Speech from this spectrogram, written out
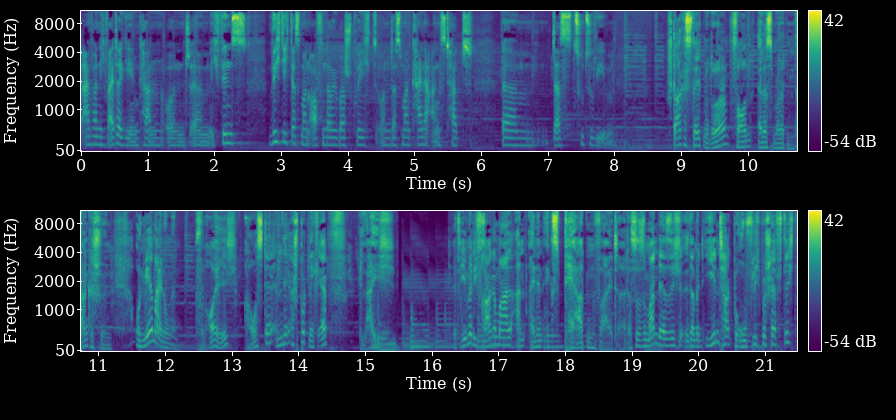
einfach nicht weitergehen kann. Und ähm, ich finde es wichtig, dass man offen darüber spricht und dass man keine Angst hat, ähm, das zuzugeben. Starkes Statement, oder? Von Alice Merton. Dankeschön. Und mehr Meinungen von euch aus der MDR Sputnik App gleich. Jetzt geben wir die Frage mal an einen Experten weiter. Das ist ein Mann, der sich damit jeden Tag beruflich beschäftigt.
